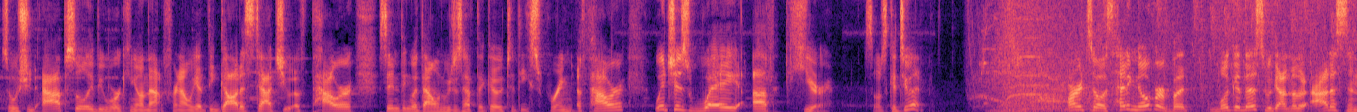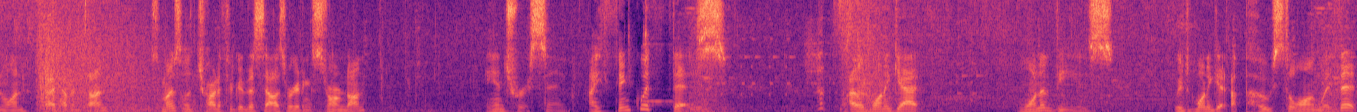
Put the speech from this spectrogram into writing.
So we should absolutely be working on that for now. We have the goddess statue of power. Same thing with that one, we just have to go to the spring of power, which is way up here. So let's get to it. All right, so I was heading over, but look at this, we got another Addison one that I haven't done. So might as well try to figure this out as we're getting stormed on. Interesting. I think with this, I would wanna get one of these. We'd wanna get a post along with it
